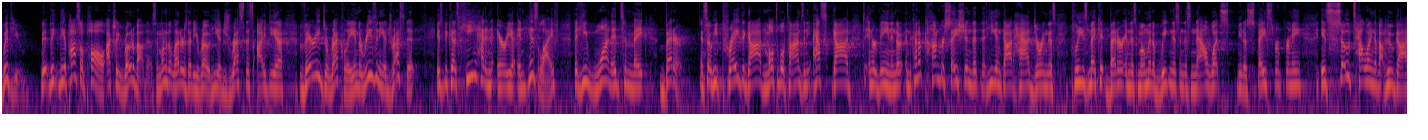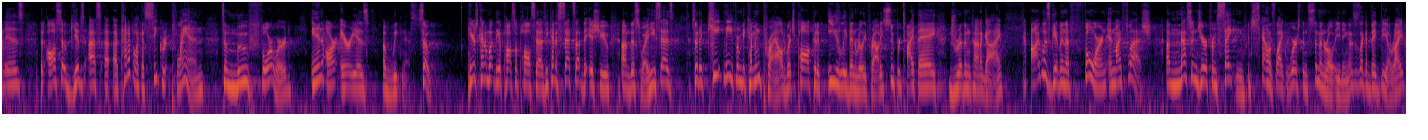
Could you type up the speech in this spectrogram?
with you. The, the, the, Apostle Paul actually wrote about this. In one of the letters that he wrote, he addressed this idea very directly. And the reason he addressed it is because he had an area in his life that he wanted to make better. And so he prayed to God multiple times and he asked God to intervene. And the, and the kind of conversation that, that he and God had during this, please make it better in this moment of weakness, in this now what's, you know, space for, for me, is so telling about who God is, but also gives us a, a kind of like a secret plan to move forward in our areas of weakness. So here's kind of what the Apostle Paul says. He kind of sets up the issue um, this way. He says, so, to keep me from becoming proud, which Paul could have easily been really proud, he's super type A, driven kind of guy, I was given a thorn in my flesh, a messenger from Satan, which sounds like worse than cinnamon roll eating. This is like a big deal, right?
